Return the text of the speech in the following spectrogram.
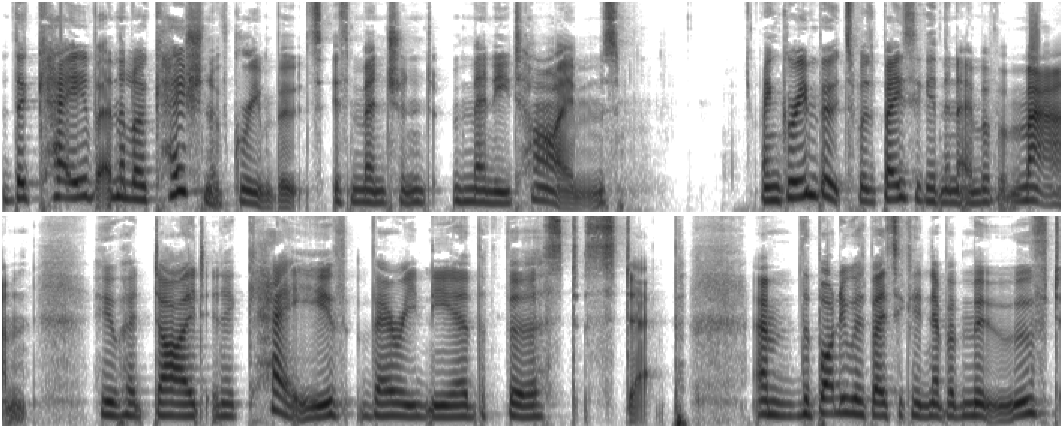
the cave and the location of Green Boots is mentioned many times. And Green Boots was basically the name of a man who had died in a cave very near the first step. And the body was basically never moved.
